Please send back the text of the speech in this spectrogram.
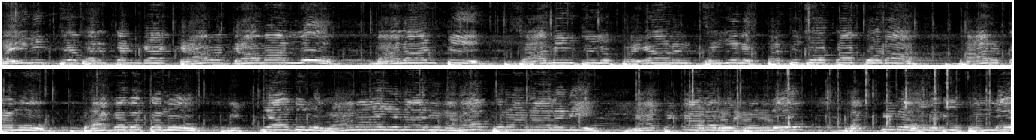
వైవిధ్యభరితంగా గ్రామ గ్రామాల్లో మాలాంటి స్వామీజీలు ప్రయాణం చెయ్యని ప్రతి చోట కూడా భారతము భాగవతము ఇత్యాదులు రామాయణాది మహాపురాణాలని నాటకాల రూపంలో భక్తి రహల రూపంలో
